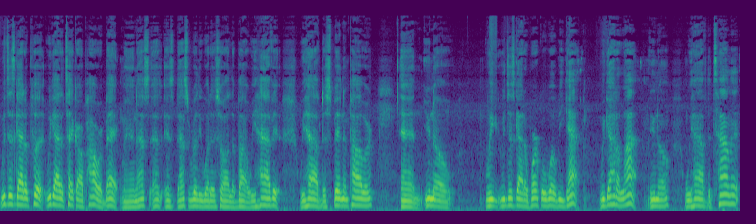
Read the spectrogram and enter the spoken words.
we just got to put we got to take our power back man. That's that's that's really what it's all about. We have it. We have the spending power. And you know we we just got to work with what we got. We got a lot you know. We have the talent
